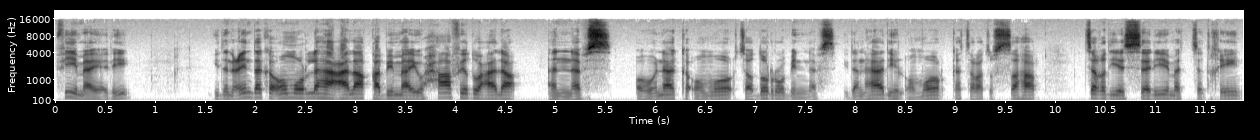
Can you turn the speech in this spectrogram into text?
فيما يلي. إذا عندك أمور لها علاقة بما يحافظ على النفس وهناك أمور تضر بالنفس. إذا هذه الأمور كثرة السهر التغذية السليمة التدخين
